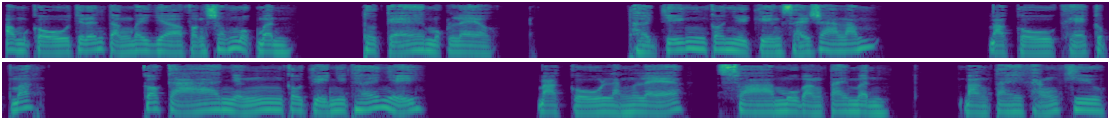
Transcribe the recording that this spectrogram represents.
Ông cụ cho đến tận bây giờ vẫn sống một mình. Tôi kể một lèo. Thời chiến có nhiều chuyện xảy ra lắm. Bà cụ khẽ cụp mắt. Có cả những câu chuyện như thế nhỉ? Bà cụ lặng lẽ xoa mu bàn tay mình. Bàn tay khẳng khiu,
